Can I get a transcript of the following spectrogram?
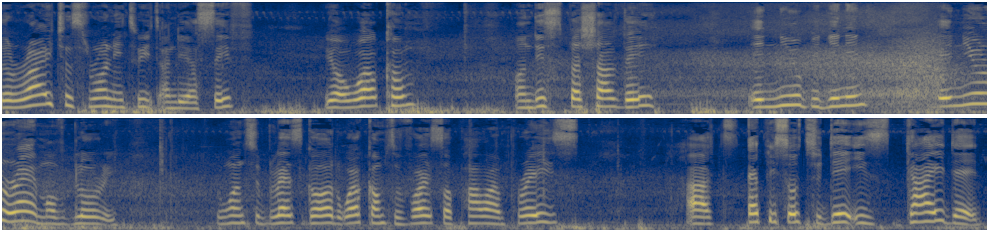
The righteous run into it and they are safe. You are welcome on this special day. A new beginning, a new realm of glory. We want to bless God. Welcome to Voice of Power and Praise. Our episode today is guided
